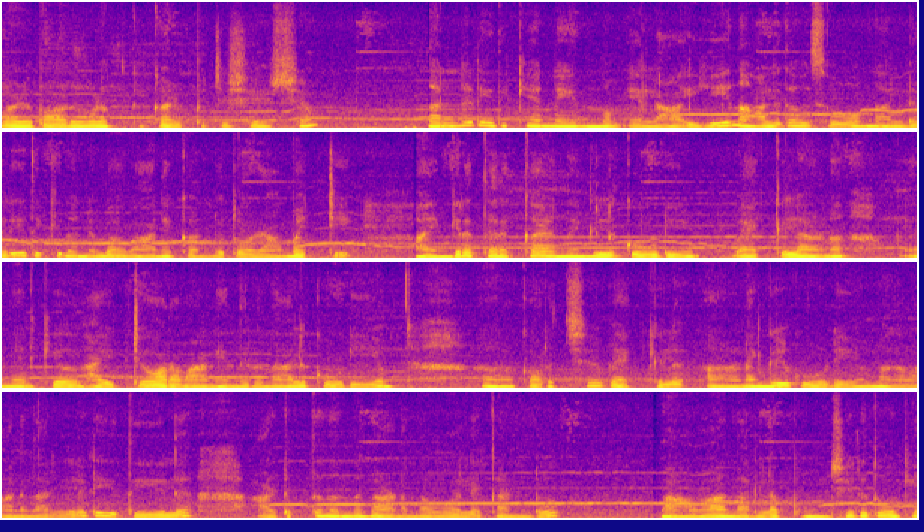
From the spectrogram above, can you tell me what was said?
വഴിപാടുകളൊക്കെ കഴിപ്പിച്ച ശേഷം നല്ല രീതിക്ക് തന്നെ ഇന്നും എല്ലാ ഈ നാല് ദിവസവും നല്ല രീതിക്ക് തന്നെ ഭഗവാനെ കണ്ട് തൊഴാൻ പറ്റി. ഭയങ്കര തിരക്കായിരുന്നെങ്കിൽ കൂടിയും ബാക്കിലാണ് എനിക്ക് ഹൈറ്റ് കുറവാണ്. എന്നിരുന്നാൽ കൂടിയും കുറച്ച് ബാക്കിൽ ആണെങ്കിൽ കൂടിയും ഭഗവാനെ നല്ല രീതിയിൽ അടുത്ത് നിന്ന് കാണുന്ന പോലെ കണ്ടു. ബാവ നല്ല പുഞ്ചിരി തൂക്കി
